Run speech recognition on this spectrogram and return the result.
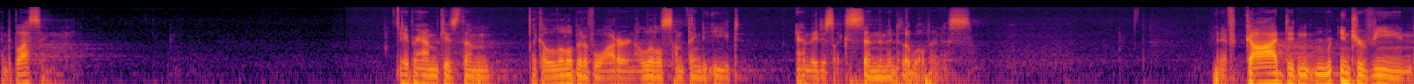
and blessing. Abraham gives them like a little bit of water and a little something to eat and they just like send them into the wilderness. And if God didn't intervene,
